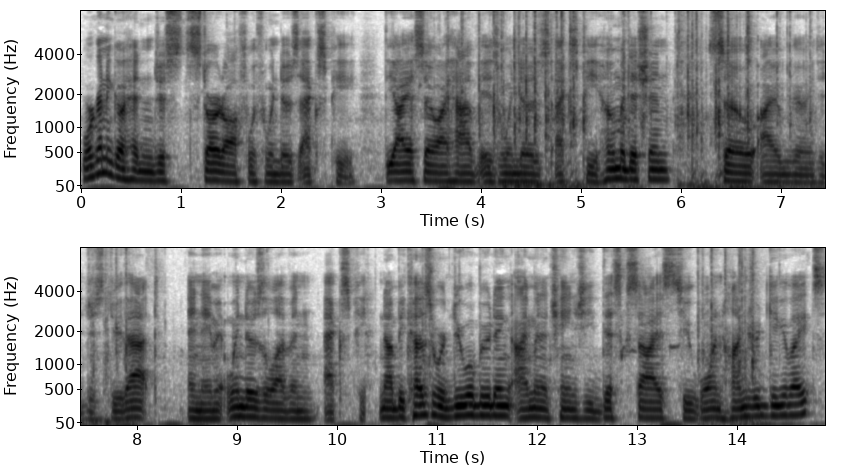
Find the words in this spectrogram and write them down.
we're going to go ahead and just start off with Windows XP. The ISO I have is Windows XP Home Edition, so I'm going to just do that and name it Windows 11 XP. Now because we're dual booting, I'm going to change the disk size to 100 gigabytes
